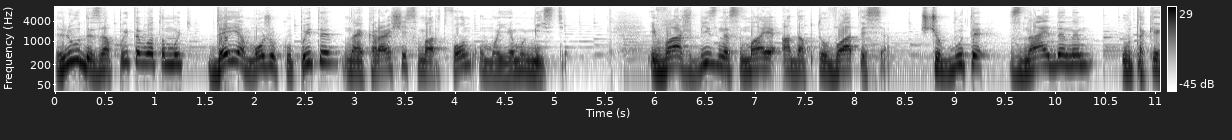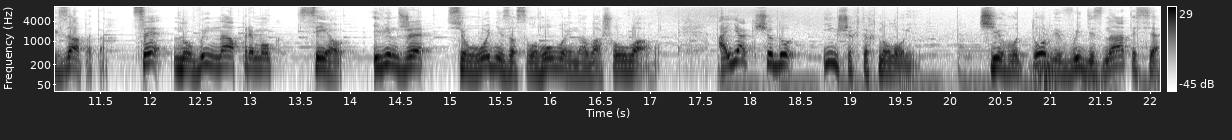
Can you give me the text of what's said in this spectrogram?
люди запитуватимуть, де я можу купити найкращий смартфон у моєму місті. І ваш бізнес має адаптуватися, щоб бути знайденим у таких запитах. Це новий напрямок SEO, і він вже сьогодні заслуговує на вашу увагу. А як щодо інших технологій? Чи готові ви дізнатися,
